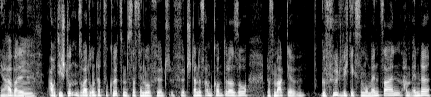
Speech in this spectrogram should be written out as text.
Ja, weil mhm. auch die Stunden so weit runter zu kürzen, bis das ja nur für, für das Standesamt kommt oder so, das mag der gefühlt wichtigste Moment sein. Am Ende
